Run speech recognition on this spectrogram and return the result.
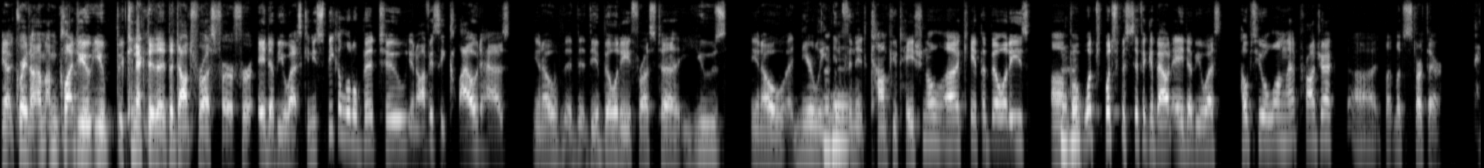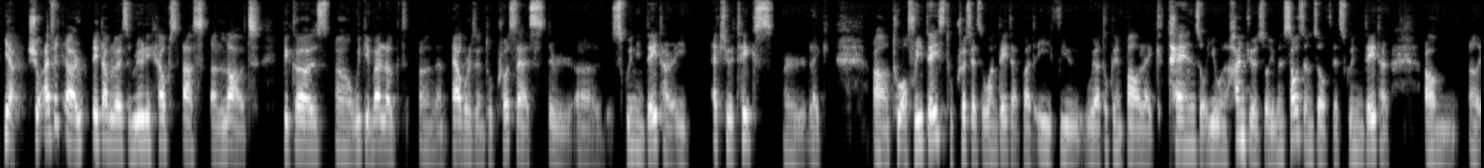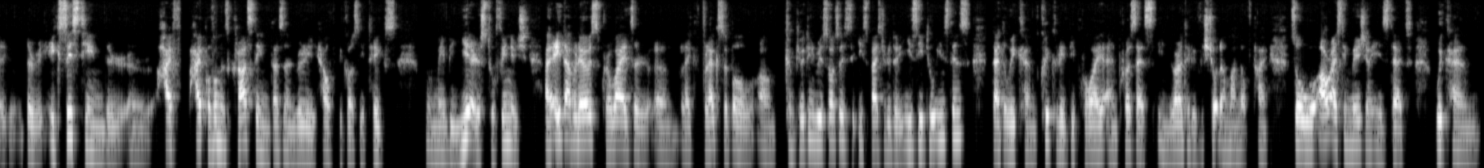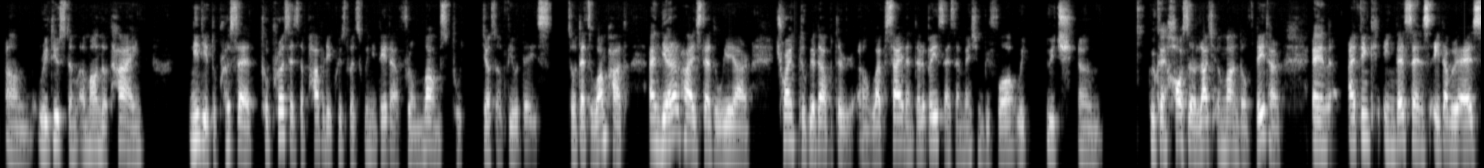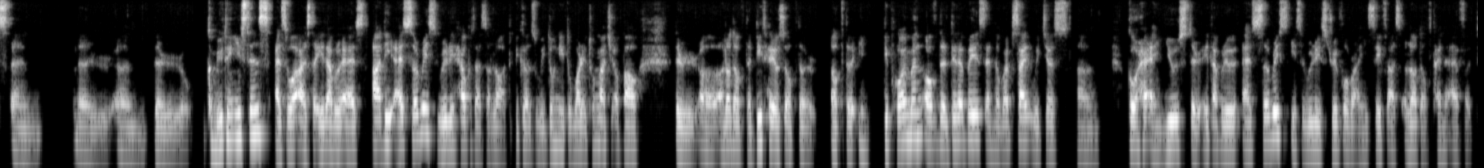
Yeah, great. I'm, I'm glad you you connected the dots for us for, for AWS. Can you speak a little bit to, you know, obviously cloud has, you know, the, the ability for us to use, you know, nearly mm -hmm. infinite computational uh, capabilities. Uh, mm -hmm. But what, what's specific about AWS helps you along that project? Uh, let, us start there. Yeah, sure. I think uh, AWS really helps us a lot because uh, we developed an, an, algorithm to process the uh, screening data. It actually takes uh, like uh, two or three days to process one data. But if you we are talking about like tens or even hundreds or even thousands of the screening data, um, uh, the existing the uh, high high performance clustering doesn't really help because it takes maybe years to finish. And AWS provides a, um, like flexible um, computing resources, especially the EC2 instance that we can quickly deploy and process in relatively short amount of time. So our estimation is that we can um, reduce the amount of time needed to process to process the public CRISPR screening data from months to just a few days. So that's one part. And the other part is that we are trying to build up the uh, website and database, as I mentioned before, which, which um, we can host a large amount of data. And I think in that sense, AWS and the, um, the computing instance as well as the AWS RDS service really helps us a lot because we don't need to worry too much about the uh, a lot of the details of the of the deployment of the database and the website. We just um, go ahead and use the AWS service. It's really straightforward and it saves us a lot of time and effort.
